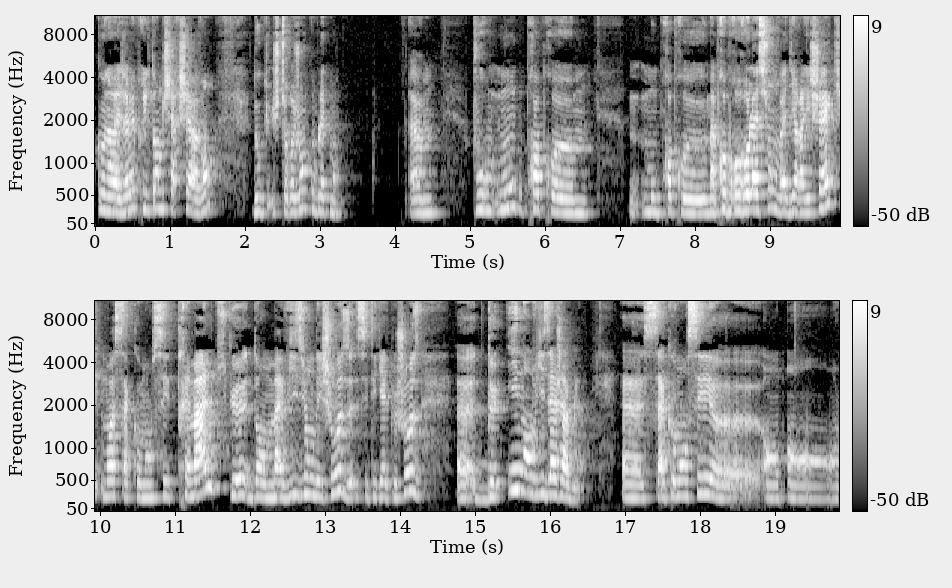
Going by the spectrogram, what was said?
qu'on n'aurait jamais pris le temps de chercher avant. Donc je te rejoins complètement. Pour mon propre, mon propre, ma propre relation, on va dire, à l'échec, moi ça a commencé très mal, puisque dans ma vision des choses, c'était quelque chose euh, de inenvisageable. ça a commencé en,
